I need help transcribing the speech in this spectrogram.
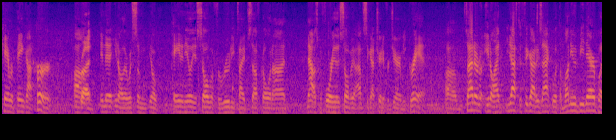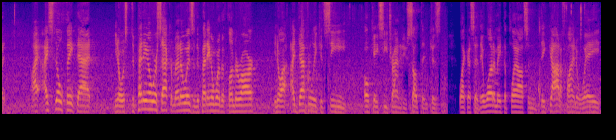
Cameron Payne got hurt. Um, right. And that you know there was some you know Payne and Ilyasova for Rudy type stuff going on. Now it's before Ilyasova obviously got traded for Jerami Grant. Um, so I don't know. You know, I, you'd have to figure out exactly what the money would be there, but I, I still think that you know, depending on where Sacramento is and depending on where the Thunder are, you know, I, I definitely could see OKC trying to do something because, like I said, they want to make the playoffs and they got to find a way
